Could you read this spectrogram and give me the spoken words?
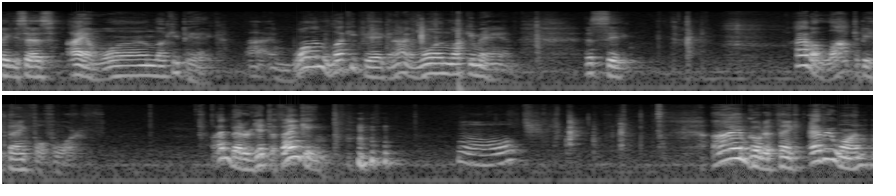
Piggy says, I am one lucky pig. I am one lucky pig and I am one lucky man. Let's see. I have a lot to be thankful for. I'd better get to thanking. Aww. I am going to thank everyone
